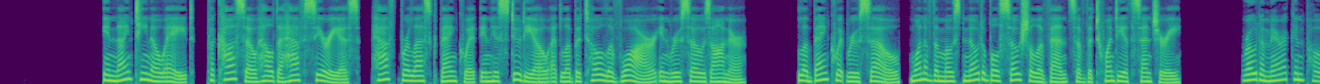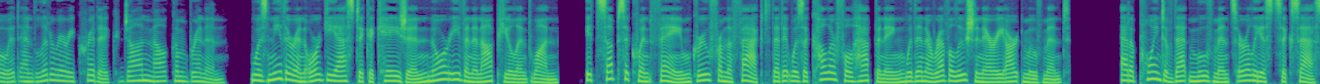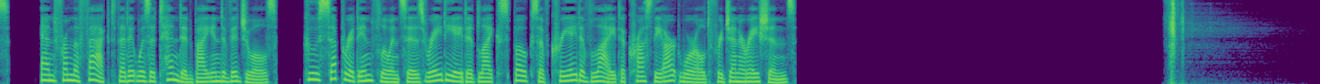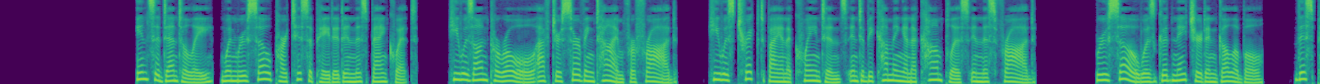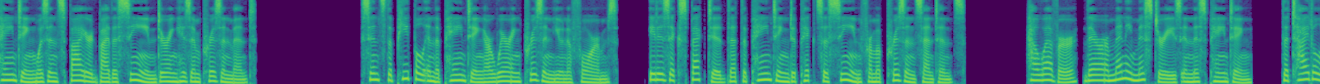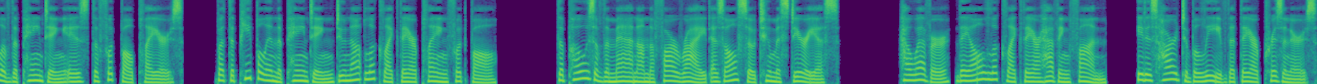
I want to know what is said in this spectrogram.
In 1908, Picasso held a half-serious, half-burlesque banquet in his studio at Le Bateau Lavoir in Rousseau's honor. Le Banquet Rousseau, one of the most notable social events of the 20th century. Wrote American poet and literary critic John Malcolm Brinnin. Was neither an orgiastic occasion nor even an opulent one. Its subsequent fame grew from the fact that it was a colorful happening within a revolutionary art movement. At a point of that movement's earliest success. And from the fact that it was attended by individuals whose separate influences radiated like spokes of creative light across the art world for generations. Incidentally, when Rousseau participated in this banquet, he was on parole after serving time for fraud. He was tricked by an acquaintance into becoming an accomplice in this fraud. Rousseau was good-natured and gullible. This painting was inspired by the scene during his imprisonment. Since the people in the painting are wearing prison uniforms, it is expected that the painting depicts a scene from a prison sentence. However, there are many mysteries in this painting. The title of the painting is The Football Players. But the people in the painting do not look like they are playing football. The pose of the man on the far right is also too mysterious. However, they all look like they are having fun. It is hard to believe that they are prisoners.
